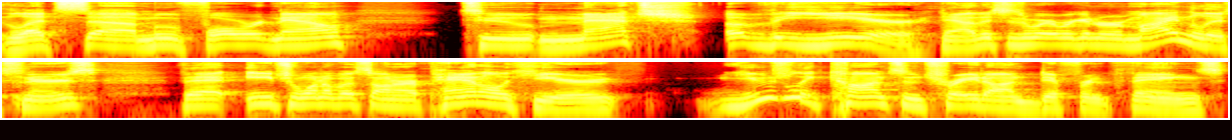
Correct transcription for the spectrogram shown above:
let's uh, move forward now to match of the year. Now, this is where we're going to remind listeners that each one of us on our panel here usually concentrate on different things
